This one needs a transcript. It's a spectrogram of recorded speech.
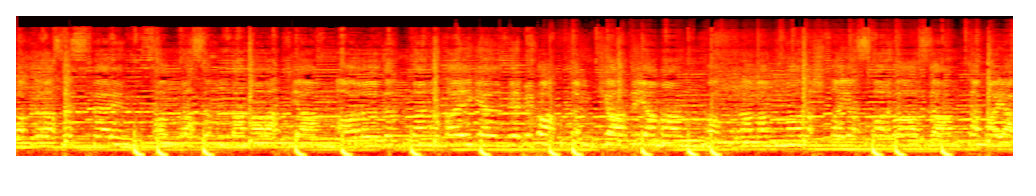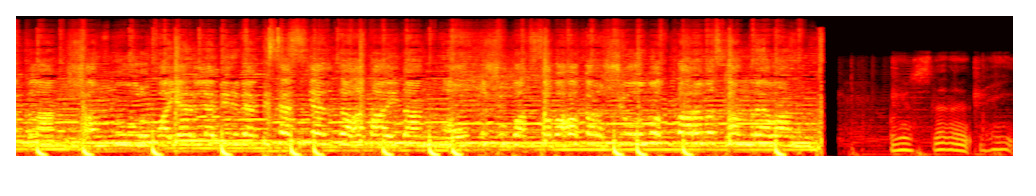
Diyarbakır'a ses verin Sonrasında Malatya'm. Ardından Hatay geldi bir baktım ki Adıyaman. Kahramanmaraş'ta yas var Gaziantep ayaklan. Şanlıurfa yerle bir ve bir ses geldi Hatay'dan. 6 Şubat sabaha karşı umutlarımız kan revan. Bugün sizlerle ne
